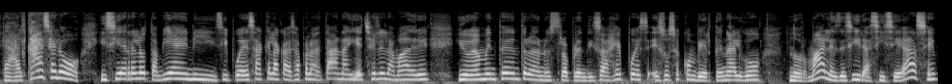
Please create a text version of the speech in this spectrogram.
era alcáncelo y ciérrelo también y si puede saque la cabeza por la ventana y échele la madre. Y obviamente dentro de nuestro aprendizaje, pues eso se convierte en algo normal, es decir, así se hace,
